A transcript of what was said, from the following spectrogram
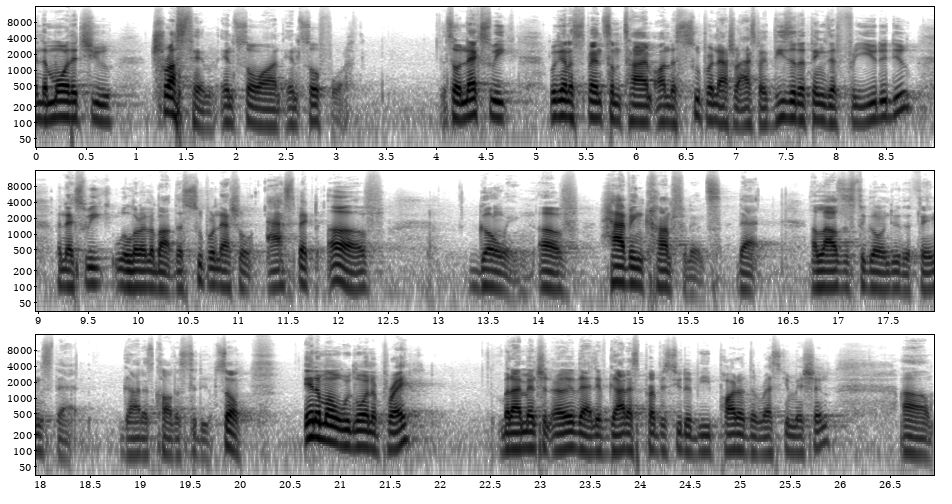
and the more that you trust Him, and so on and so forth. So next week, we're going to spend some time on the supernatural aspect. These are the things that for you to do but next week, we'll learn about the supernatural aspect of going, of having confidence that allows us to go and do the things that God has called us to do. So, in a moment, we're going to pray. But I mentioned earlier that if God has purposed you to be part of the rescue mission, um,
